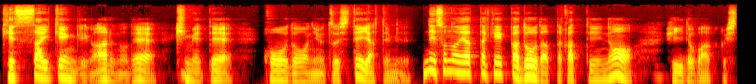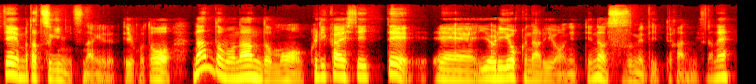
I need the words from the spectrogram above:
決済権限があるので、決めて、行動に移してやってみる。で、そのやった結果どうだったかっていうのをフィードバックして、また次につなげるっていうことを何度も何度も繰り返していって、えーより良くなるようにっていうのを進めていった感じですかね。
